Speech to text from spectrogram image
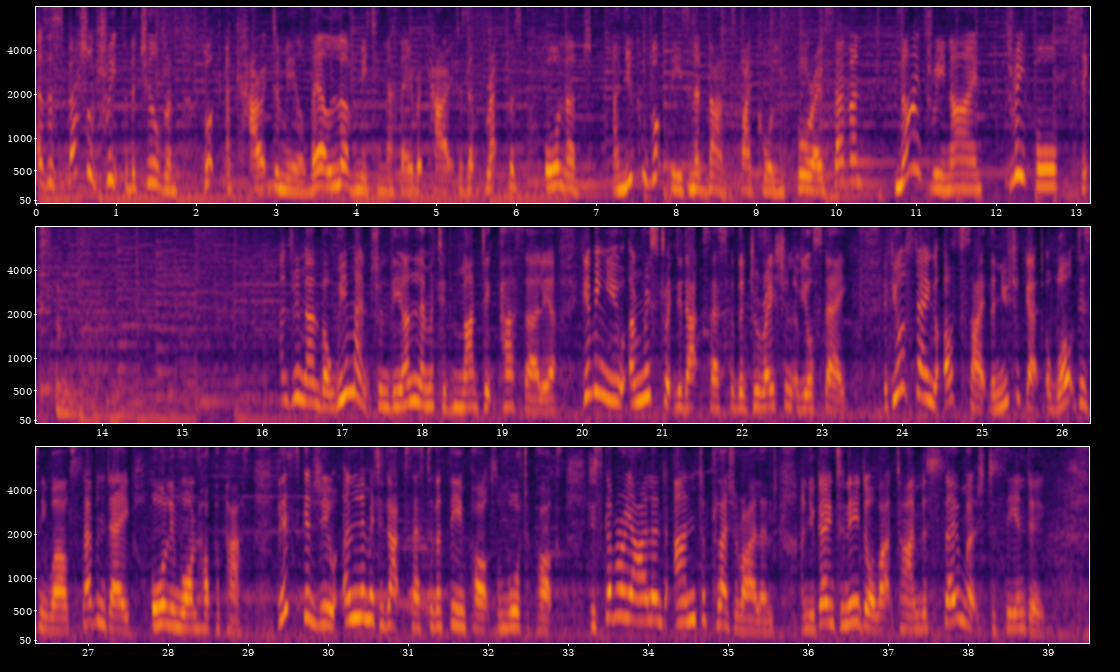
As a special treat for the children, book a character meal. They'll love meeting their favourite characters at breakfast or lunch. And you can book these in advance by calling 407 939 3463. And remember, we mentioned the unlimited Magic Pass earlier, giving you unrestricted access for the duration of your stay. If you're staying off-site, then you should get a Walt Disney World seven-day all-in-one hopper pass. This gives you unlimited access to the theme parks and water parks, Discovery Island and to Pleasure Island. And you're going to need all that time. There's so much to see and do.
